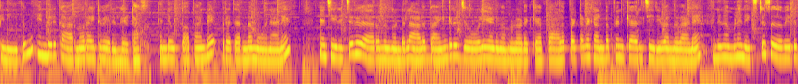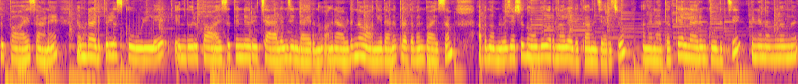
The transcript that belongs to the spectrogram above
പിന്നെ ഇതും എന്റെ ഒരു കാർണോറായിട്ട് വരും കേട്ടോ. എന്റെ ഉപ്പാപ്പാന്റെ ബ്രദറിന്റെ മോനാണ്. ഞാൻ ചിരിച്ചത് വേറൊന്നും കൊണ്ടല്ല. ആൾ ഭയങ്കര ജോളിയാണ് നമ്മളോടൊക്കെ. അപ്പോൾ ആളെ പെട്ടെന്ന് കണ്ടപ്പോൾ എനിക്ക് ആ ഒരു ചിരി വന്നതാണ്. പിന്നെ നമ്മൾ നെക്സ്റ്റ് സെർവ് ചെയ്തത് പായസമാണ് നമ്മുടെ അടുത്തുള്ള സ്കൂളിൽ എന്തോ ഒരു പായസത്തിന്റെ ഒരു ചാലഞ്ച് ഉണ്ടായിരുന്നു. അങ്ങനെ അവിടെ നിന്ന് വാങ്ങിയതാണ് പ്രഥവൻ പായസം. അപ്പോൾ നമ്മൾ വിചാരിച്ചു നോമ്പ് തുറന്നാൽ എടുക്കാന്ന് വിചാരിച്ചു. അങ്ങനെ അതൊക്കെ എല്ലാവരും കുടിച്ച് പിന്നെ നമ്മളൊന്ന്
